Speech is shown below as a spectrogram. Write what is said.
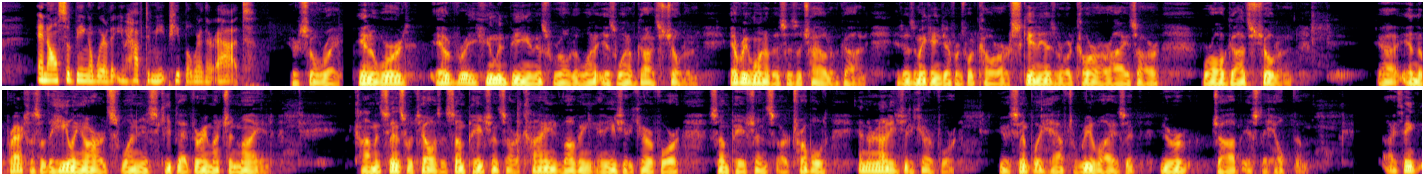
and also being aware that you have to meet people where they're at. You're so right. In a word, every human being in this world is one of God's children. Every one of us is a child of God. It doesn't make any difference what color our skin is or what color our eyes are. We're all God's children. Uh, in the practice of the healing arts, one needs to keep that very much in mind. Common sense would tell us that some patients are kind, loving, and easy to care for. Some patients are troubled and they're not easy to care for. You simply have to realize that your job is to help them. I think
